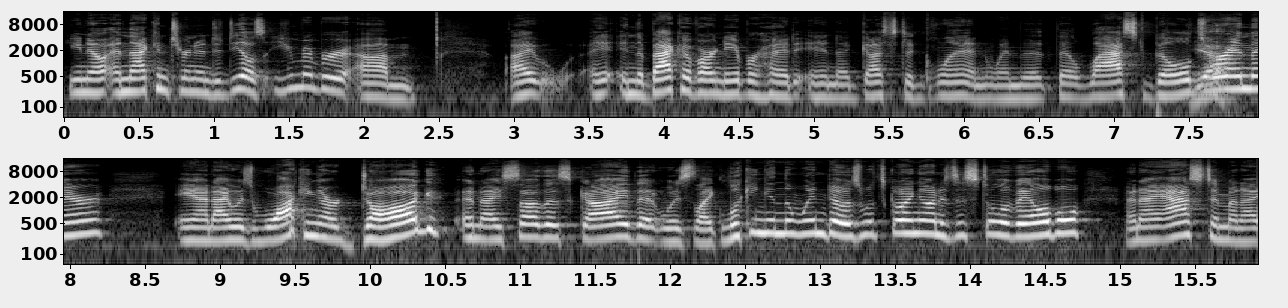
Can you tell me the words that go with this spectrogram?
you know, and that can turn into deals. You remember um, I in the back of our neighborhood in Augusta Glen when the, the last builds Yeah. were in there? And I was walking our dog, and I saw this guy that was like looking in the windows. What's going on? Is this still available? And I asked him, and I,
